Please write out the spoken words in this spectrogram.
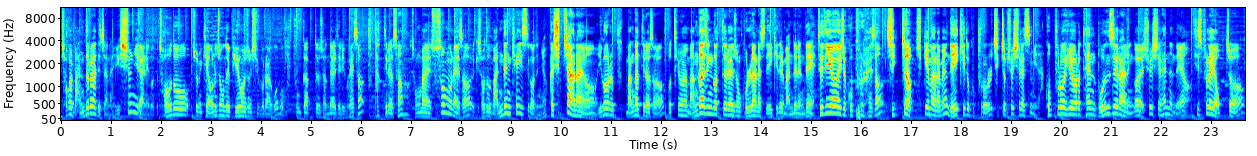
저걸 만들어야 되잖아요. 이게 쉬운 일이 아니거든요. 저도 좀 이렇게 어느 정도의 비용을 좀 지불하고 뭐 부품값도 전달드리고 해서 부탁드려서 정말 수소문해서 이렇게 저도 만든 케이스거든요. 그러니까 쉽지 않아요. 이거를 부- 망가뜨려서 어떻게 보면 망가진 것들을 좀 골라내서 네이키드를 만드는데 드디어 이제 고프로에서 직접 쉽게 말하면 네이키드 고프로를 직접 출시를 했습니다. 고프로 히어로 10 본즈라는 걸 출시를 했는데요. 디스플레이 없죠.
